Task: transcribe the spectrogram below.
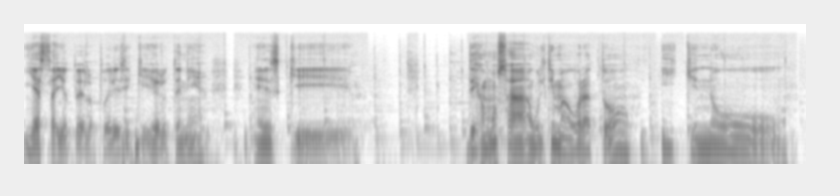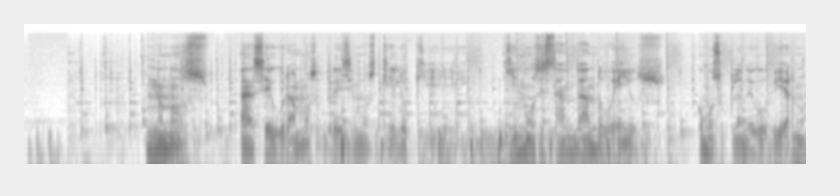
y hasta yo te lo podría decir que yo lo tenía es que dejamos a última hora todo y que no no nos aseguramos o predecimos qué es lo que, que nos están dando ellos como su plan de gobierno.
